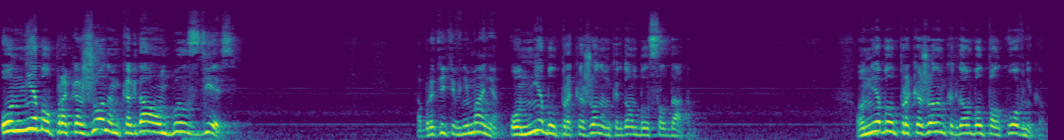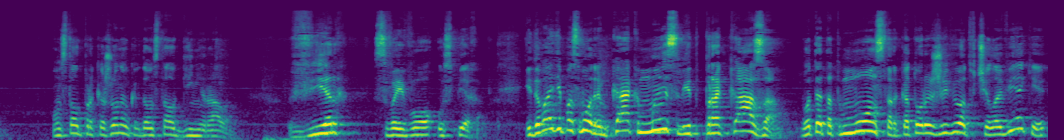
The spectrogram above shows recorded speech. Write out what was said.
Он не был прокаженным, когда он был здесь. Обратите внимание, он не был прокаженным, когда он был солдатом. Он не был прокаженным, когда он был полковником. Он стал прокаженным, когда он стал генералом. Вверх своего успеха. И давайте посмотрим, как мыслит проказа, вот этот монстр, который живет в человеке,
